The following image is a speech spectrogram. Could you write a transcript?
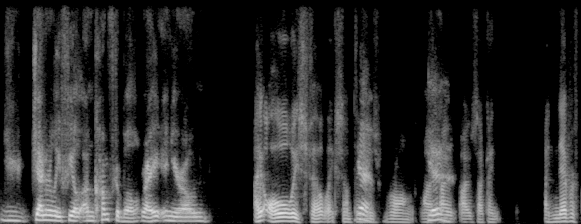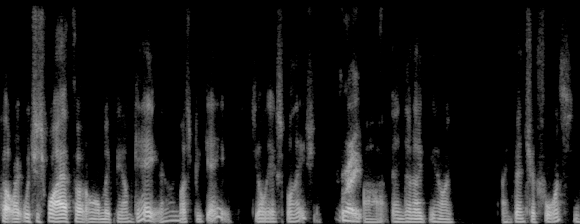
you generally feel uncomfortable, right? In your own. I always felt like something Yeah. was wrong. I, Yeah. I, I was like, I, I never felt right, which is why I thought, oh, maybe I'm gay. I must be gay. It's the only explanation. Right. Uh, and then I, you know, I, I venture forth. And,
